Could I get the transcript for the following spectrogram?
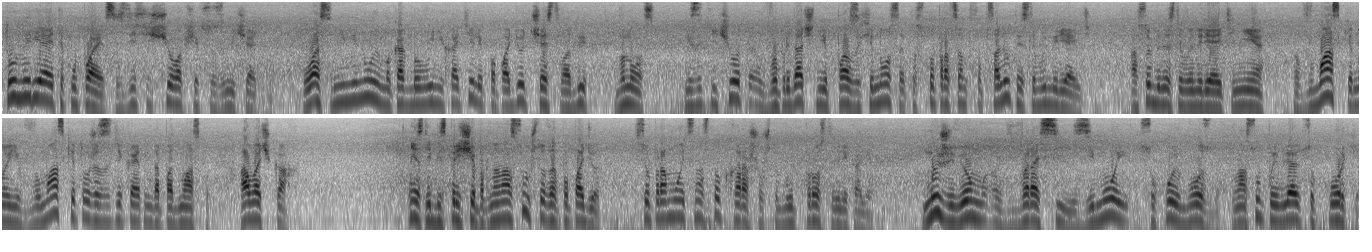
Кто ныряет и купается, здесь еще вообще все замечательно. У вас неминуемо, как бы вы ни хотели, попадет часть воды в нос и затечет в придачные пазухи носа. Это сто процентов абсолютно, если вы ныряете. Особенно, если вы ныряете не в маске, но и в маске тоже затекает, надо под маску, а в очках. Если без прищепок на носу что-то попадет, все промоется настолько хорошо, что будет просто великолепно. Мы живем в России, зимой сухой воздух, в носу появляются корки,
